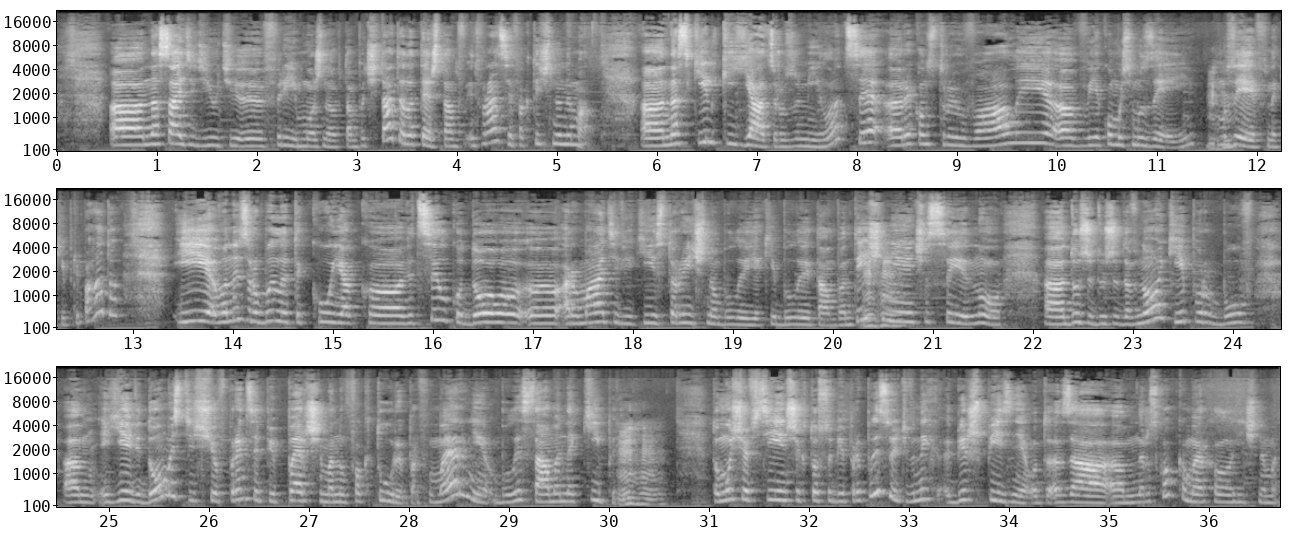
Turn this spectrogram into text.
Е, На сайті Duty Free можна там почитати, але теж там інформації фактично нема. Е, Наскільки я зрозуміла, це е, реконструювали е, в якомусь музеї. Музеїв на Кіпрі багато. І вони зробили таку як е, відсилку до е, ароматів, які історично були, які були там в античні часи. Ну е, дуже дуже давно Кіпр був. ем, Є відомості, що в принципі перші мануфактури парфумерні були саме на Кіпрі. Мгм. Тому що всі інші, хто собі приписують, в них більш пізні, от за ем, розкопками археологічними,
